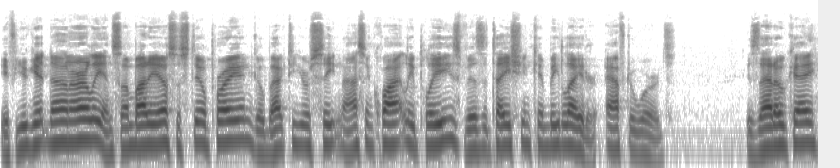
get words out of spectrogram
If you get done early and somebody else is still praying, go back to your seat nice and quietly, please. Visitation can be later, afterwards. Is that okay?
